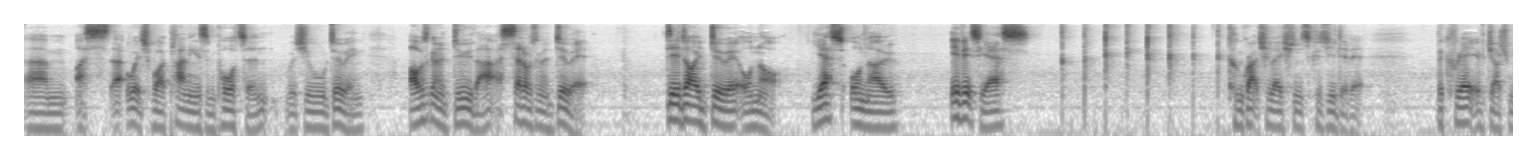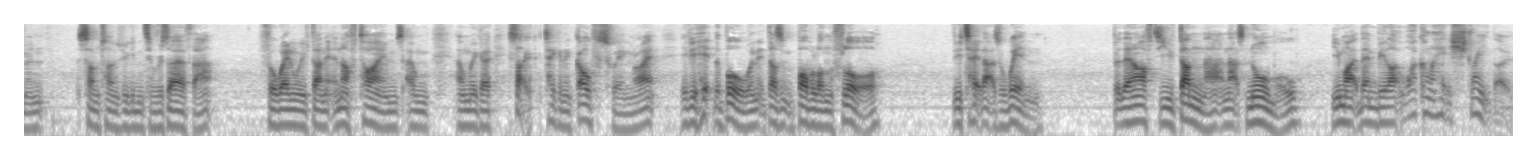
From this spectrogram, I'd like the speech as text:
Um, I uh, which why planning is important, which you're all doing. I was going to do that. I said I was going to do it. Did I do it or not? Yes or no? If it's yes, congratulations because you did it. The creative judgment, sometimes we need to reserve that for when we've done it enough times and, and we go, it's like taking a golf swing, right? If you hit the ball and it doesn't bobble on the floor, you take that as a win. But then after you've done that and that's normal, you might then be like, why can't I hit it straight though?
